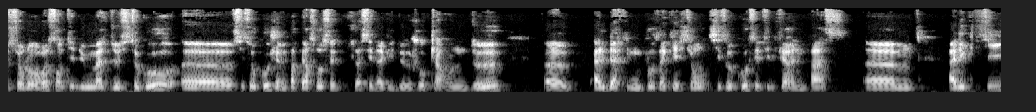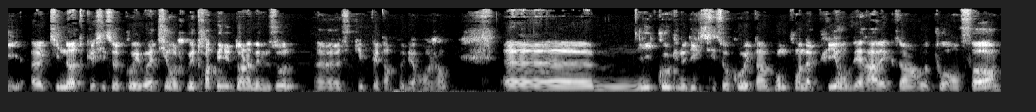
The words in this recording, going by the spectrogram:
sur le ressenti du match de Sissoko, euh, Sissoko, j'aime pas perso, ça c'est l'avis de Jo42. Albert qui nous pose la question, Sissoko sait-il faire une passe? Alexis qui note que Sissoko et Wadji ont joué 30 minutes dans la même zone, ce qui est peut-être un peu dérangeant. Nico qui nous dit que Sissoko est un bon point d'appui, on verra avec un retour en forme.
